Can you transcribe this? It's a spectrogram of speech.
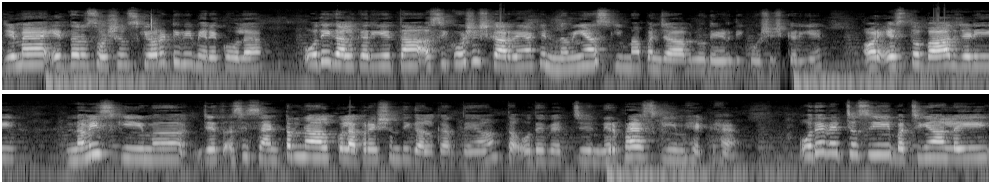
ਜੇ ਮੈਂ ਇਧਰ ਸੋਸ਼ਲ ਸਿਕਿਉਰਿਟੀ ਵੀ ਮੇਰੇ ਕੋਲ ਹੈ, ਉਹਦੀ ਗੱਲ ਕਰੀਏ ਤਾਂ ਅਸੀਂ ਕੋਸ਼ਿਸ਼ ਕਰ ਰਹੇ ਹਾਂ ਕਿ ਨਵੀਆਂ ਸਕੀਮਾਂ ਪੰਜਾਬ ਨੂੰ ਦੇਣ ਦੀ ਕੋਸ਼ਿਸ਼ ਕਰੀਏ। ਔਰ ਇਸ ਤੋਂ ਬਾਅਦ ਜਿਹੜੀ ਨਵੀਂ ਸਕੀਮ ਜੇ ਅਸੀਂ ਸੈਂਟਰ ਨਾਲ ਕੋਲੈਬੋਰੇਸ਼ਨ ਦੀ ਗੱਲ ਕਰਦੇ ਹਾਂ, ਤਾਂ ਉਹਦੇ ਵਿੱਚ ਨਿਰਭੈ ਸਕੀਮ ਇੱਕ ਹੈ। ਉਹਦੇ ਵਿੱਚ ਅਸੀਂ ਬੱਚੀਆਂ ਲਈ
